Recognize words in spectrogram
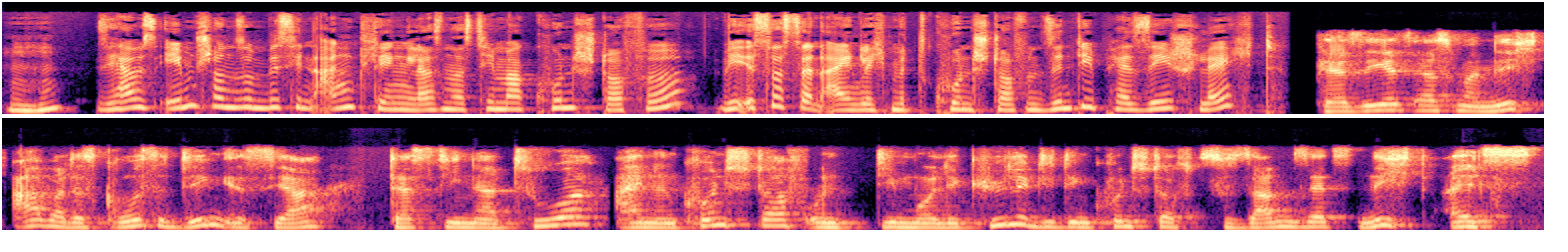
Mhm. Sie haben es eben schon so ein bisschen anklingen lassen, das Thema Kunststoffe. Wie ist das denn eigentlich mit Kunststoffen? Sind die per se schlecht? Per se jetzt erstmal nicht, aber das große Ding ist ja, dass die Natur einen Kunststoff und die Moleküle, die den Kunststoff zusammensetzt, nicht als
